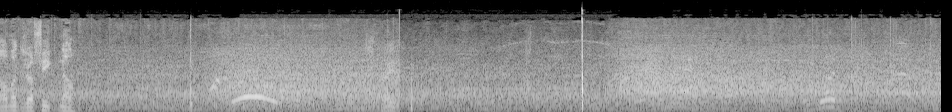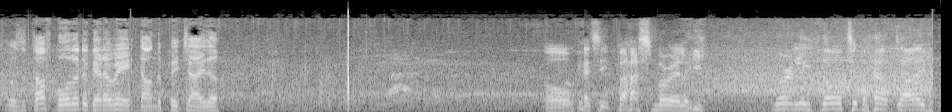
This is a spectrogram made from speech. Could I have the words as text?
Mohammad Rafique now. Straight. It was a tough bowler to get away down the pitch either. Oh, gets it past Murray. Murray thought about diving.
